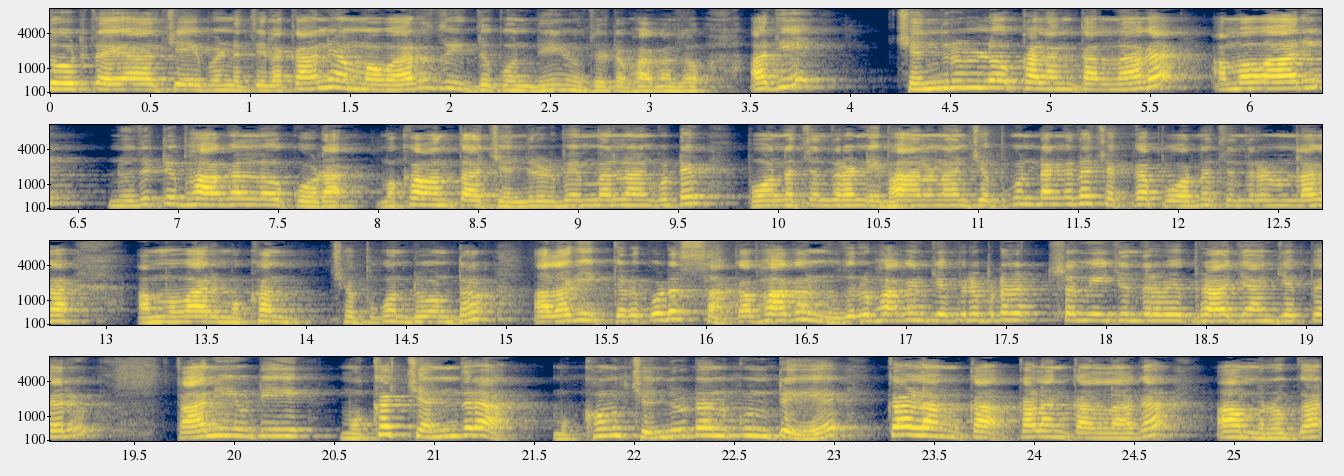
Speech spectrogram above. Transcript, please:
తోటి తయారు చేయబడిన తిలకాన్ని అమ్మవారు దిద్దుకుంది నుదుట భాగంలో. అది చంద్రుల్లో కళంకంలాగా అమ్మవారి నుదుటి భాగంలో కూడా ముఖం అంతా చంద్రుడి బింబంలో అనుకుంటే పూర్ణచంద్ర నిభానన అని చెప్పుకుంటాం కదా చక్కగా పూర్ణచంద్రుడిలాగా అమ్మవారి ముఖం చెప్పుకుంటూ ఉంటాం. అలాగే ఇక్కడ కూడా సగభాగం నుదురు భాగం చెప్పినప్పుడు సమీచంద్ర చంద్ర విభ్రాజ అని చెప్పారు. కానీ ఏమిటి ముఖ చంద్ర ముఖం చంద్రుడు అనుకుంటే కళంక కళంకంలాగా ఆ మృగ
